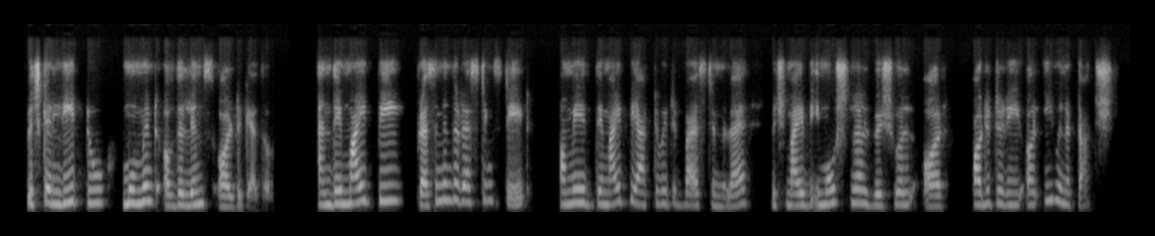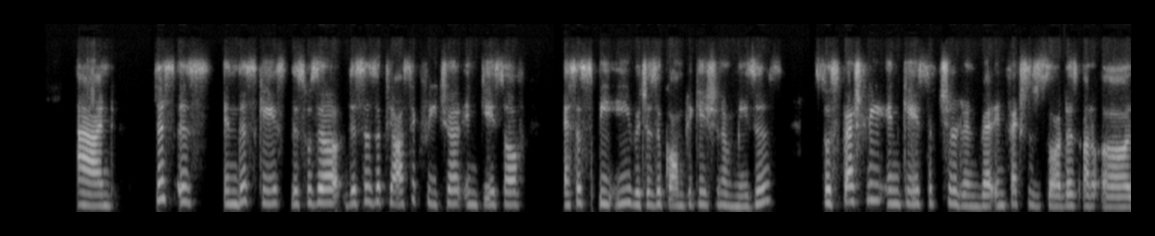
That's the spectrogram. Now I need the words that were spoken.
which can lead to movement of the limbs altogether. And they might be present in the resting state or may, they might be activated by a stimuli, which might be emotional, visual, or auditory, or even a touch. And this is, in this case, this was a this is a classic feature in case of SSPE, which is a complication of measles. So especially in case of children where infectious disorders are, uh,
